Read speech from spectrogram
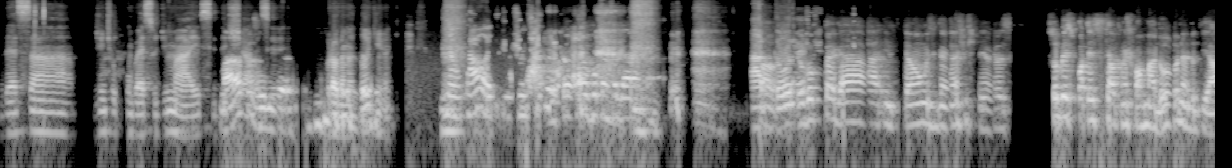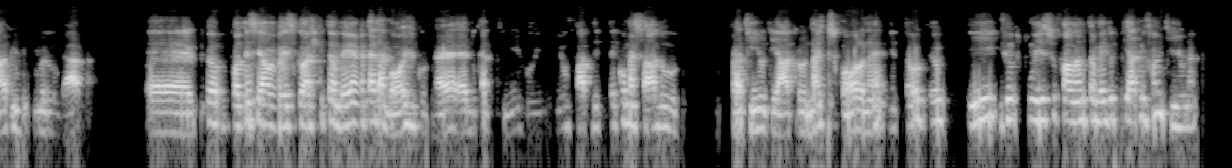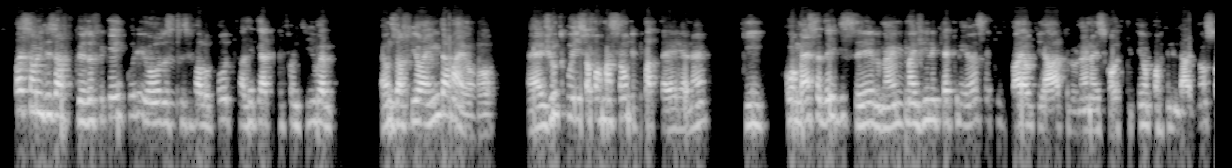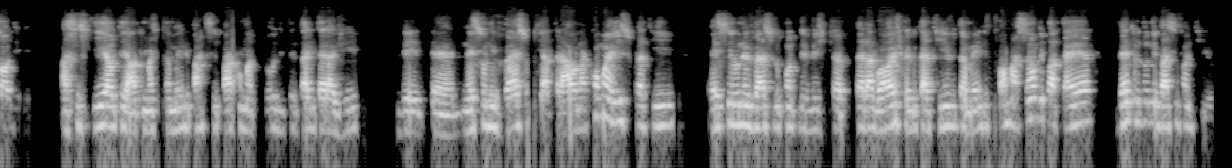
dessa. Gente, eu converso demais. Se deixar você... o programa todinho aqui. Não, tá ótimo. Eu vou pegar. Adoro. Eu vou pegar, então, os ganchos teus sobre esse potencial transformador né, do teatro, em primeiro lugar. É, potencial esse que eu acho que também é pedagógico, né, é educativo, e, e, o fato de ter começado para ti o teatro na escola, né? Então, eu e, junto com isso, falando também do teatro infantil, né? Quais são os desafios? Eu fiquei curioso, você falou, pô, fazer teatro infantil é, é um desafio ainda maior. É, junto com isso, a formação de plateia, né? Que começa desde cedo, né? Imagina que a criança que vai ao teatro, né, na escola, que tem a oportunidade não só de assistir ao teatro, mas também de participar como ator, de tentar interagir de, é, nesse universo teatral, né? Como é isso para ti esse universo do ponto de vista pedagógico, educativo e também de formação de plateia dentro do universo infantil.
